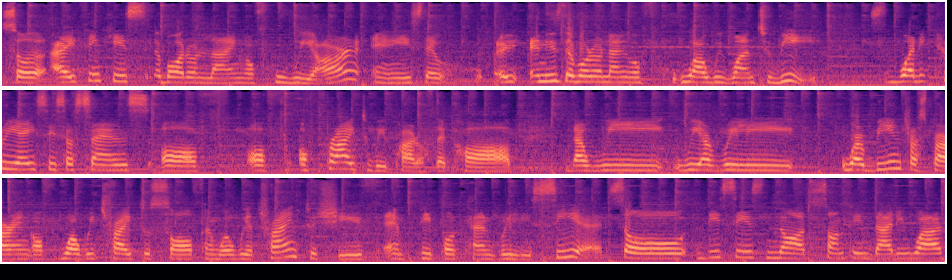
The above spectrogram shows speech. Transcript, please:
So I think it's the bottom line of who we are and it's, the, and it's the bottom line of what we want to be. What it creates is a sense of, of, of pride to be part of the co-op, that we, we are really we're being transparent of what we try to solve and what we're trying to achieve and people can really see it. So this is not something that it was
